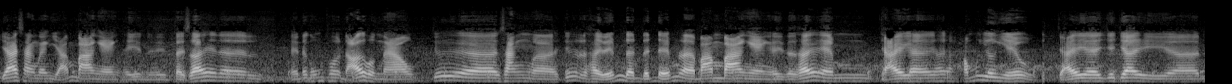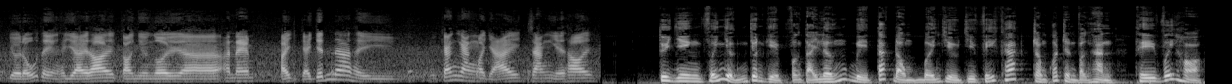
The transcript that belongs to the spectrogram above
giá xăng đang giảm 3 ngàn thì tài xế nó, thì nó cũng đỡ phần nào. Chứ ờ, xăng mà chứ thời điểm đỉnh, đỉnh điểm là 33 ngàn thì tài xế em chạy ờ, không có dư nhiều. Chạy chơi chơi thì vừa đủ tiền thì về thôi. Còn nhiều người anh em phải chạy chính thì cắn răng mà chạy xăng vậy thôi. Tuy nhiên, với những doanh nghiệp vận tải lớn bị tác động bởi nhiều chi phí khác trong quá trình vận hành, thì với họ,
